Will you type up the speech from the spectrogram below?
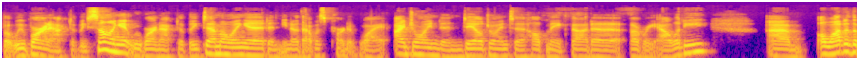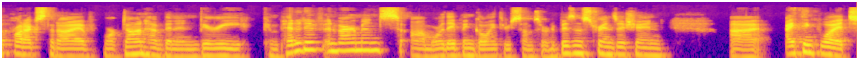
but we weren't actively selling it. We weren't actively demoing it. And, you know, that was part of why I joined and Dayle joined to help make that a, a reality um, a lot of the products that I've worked on have been in very competitive environments, um, or they've been going through some sort of business transition. Uh, I think what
